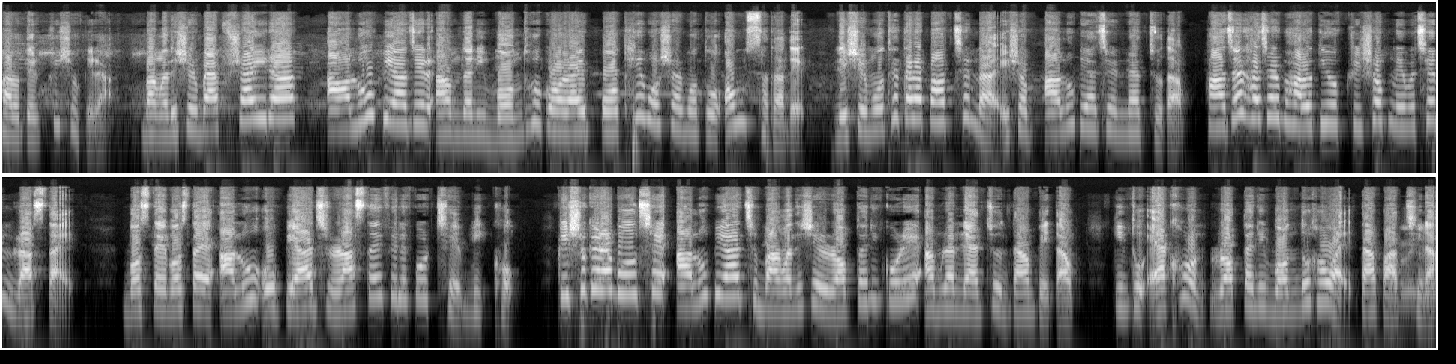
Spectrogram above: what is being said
ভারতের কৃষকেরা। বাংলাদেশের ব্যবসায়ীরা আলু পেঁয়াজের আমদানি বন্ধ করায় পথে বসার মতো অবস্থা তাদের। দেশের মধ্যে তারা পাচ্ছেন না এসব আলু পেঁয়াজের ন্যায্য দাম। হাজার হাজার ভারতীয় কৃষক নেমেছেন রাস্তায়। বস্তায় বস্তায় আলু ও পেঁয়াজ রাস্তায় ফেলে করছে বিক্ষোভ। কৃষকেরা বলছে আলু পেঁয়াজ বাংলাদেশের রপ্তানি করে আমরা ন্যায্য দাম পেতাম কিন্তু এখন রপ্তানি বন্ধ হওয়ায় তা পাচ্ছি না।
